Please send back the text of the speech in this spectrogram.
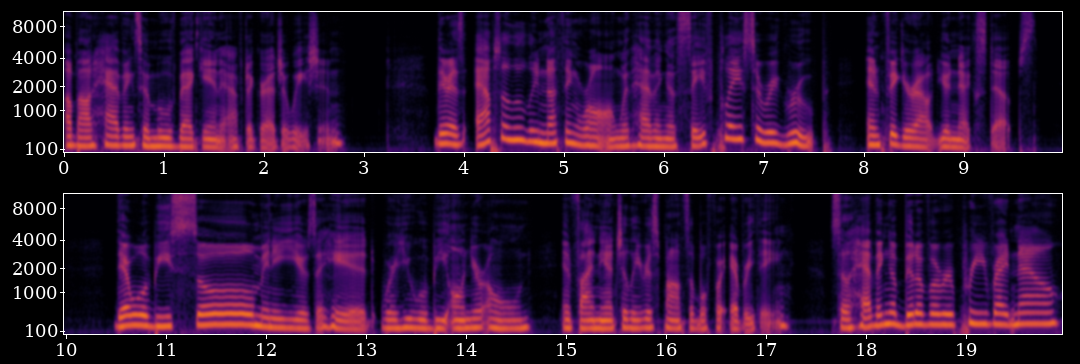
about having to move back in after graduation. There is absolutely nothing wrong with having a safe place to regroup and figure out your next steps. There will be so many years ahead where you will be on your own and financially responsible for everything. So having a bit of a reprieve right now,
